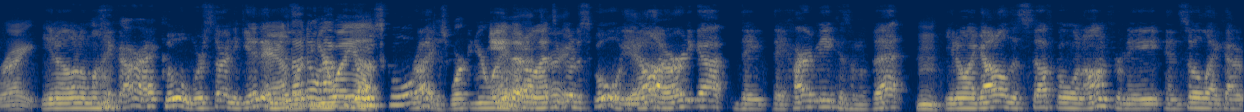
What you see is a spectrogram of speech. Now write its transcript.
Right. You know, and I'm like, all right, cool, we're starting to get it. And I don't have to go up. to school. Right. Just working your way and I don't That's have to go to school. You know, I already got they they hired me because I'm a vet. Hmm. You know, I got all this stuff going on for me, and so like I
